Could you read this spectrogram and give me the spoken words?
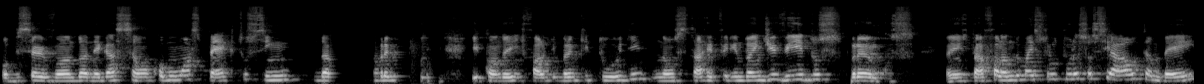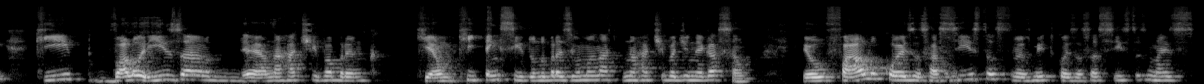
observando a negação como um aspecto, sim, da branquitude. E quando a gente fala de branquitude, não se está referindo a indivíduos brancos, a gente está falando de uma estrutura social também que valoriza é, a narrativa branca, que, é, que tem sido no Brasil uma narrativa de negação. Eu falo coisas racistas, transmito coisas racistas, mas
